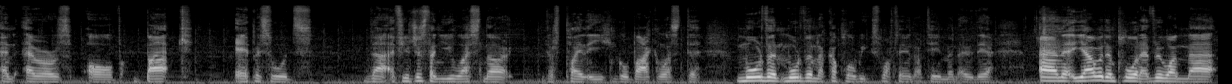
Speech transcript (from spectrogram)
and hours of back episodes that if you're just a new listener, there's plenty you can go back and listen to more than more than a couple of weeks worth of entertainment out there. And uh, yeah, I would implore everyone that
